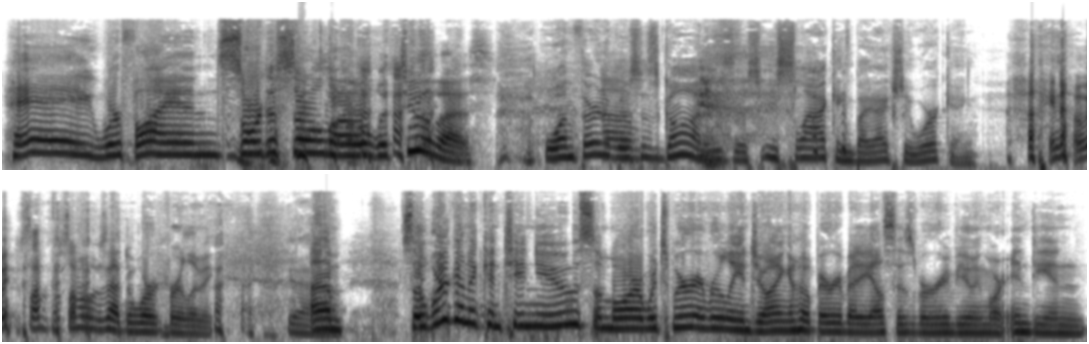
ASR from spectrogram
Hey, we're flying sort of solo with two of us. One third of us Um, is gone. He's he's slacking by actually working. I know some, some of us have to work for a living. Yeah. Um, so we're going to continue some more, which we're really enjoying. I hope everybody else is. We're reviewing more Indian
